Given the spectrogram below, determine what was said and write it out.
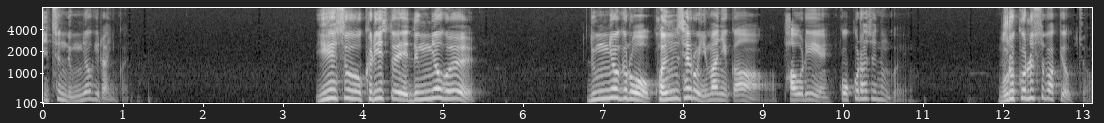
빛은 능력이라니까요. 예수 그리스도의 능력을 능력으로 권세로 임하니까 바울이 꼬꾸라지는 거예요. 무릎 꿇을 수밖에 없죠.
